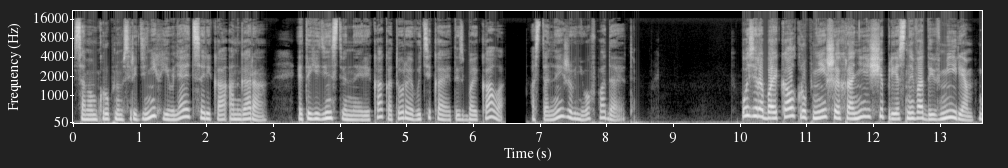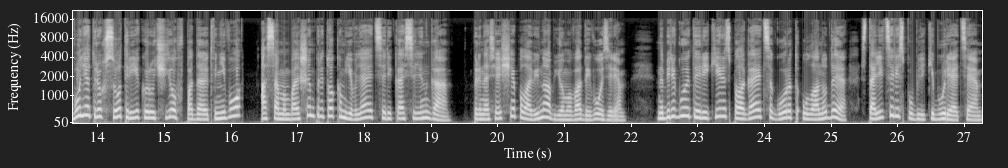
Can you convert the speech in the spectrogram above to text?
Самым крупным среди них является река Ангара. Это единственная река, которая вытекает из Байкала, остальные же в него впадают. Озеро Байкал – крупнейшее хранилище пресной воды в мире. Более 300 рек и ручьев впадают в него, а самым большим притоком является река Селенга приносящая половину объема воды в озере. На берегу этой реки располагается город Улан-Удэ, столица Республики Бурятия.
